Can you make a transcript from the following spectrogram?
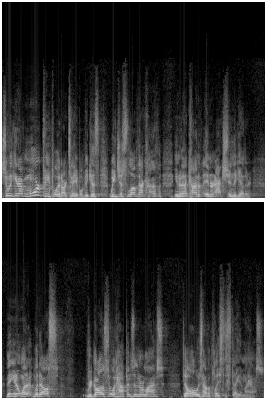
so we can have more people at our table because we just love that kind of, you know, that kind of interaction together. Then you know what, what else? Regardless of what happens in their lives, they'll always have a place to stay at my house.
